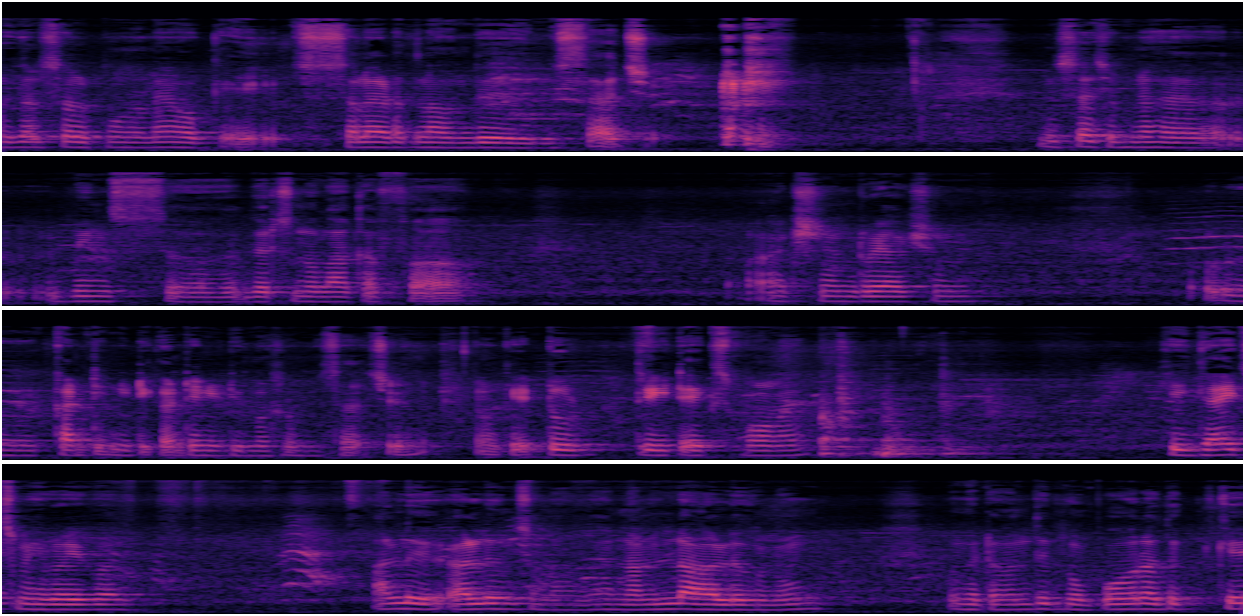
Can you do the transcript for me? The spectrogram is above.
ரிஹர்சல் போனோடனே ஓகே சில இடத்துல வந்து ரிசர்ச் ரிசர்ச் எப்படின்னா means there is no lag of action reaction continuity continuity மட்டும் மிஸ் ஆச்சு ஓகே டூ த்ரீ டேக்ஸ் போனேன் ஹி கைட்ஸ் மை வெரி அழு அழுன்னு சொன்னாங்க. நல்லா அழுகணும். உங்கள்கிட்ட வந்து இப்போ போகிறதுக்கே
